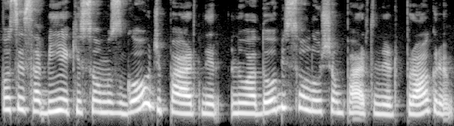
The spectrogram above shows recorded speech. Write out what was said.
Você sabia que somos Gold Partner no Adobe Solution Partner Program?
